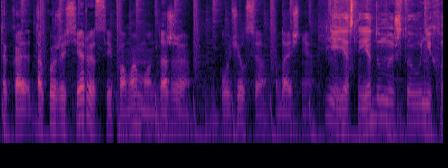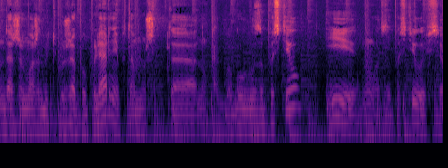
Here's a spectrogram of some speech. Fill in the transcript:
такая, такой же сервис, и, по-моему, он даже получился удачнее. Не, ясно. Я думаю, что у них он даже может быть уже популярнее, потому что, ну, как бы Google запустил, и, ну, вот запустил и все.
